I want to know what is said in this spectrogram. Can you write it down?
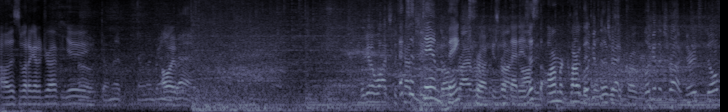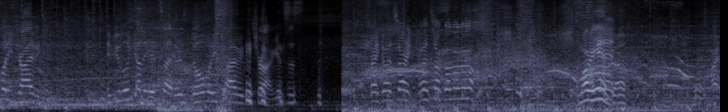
Oh, this is what I gotta drive. Yay. Oh, don't let, don't let Brandon Oh, wait. drive. We're gonna watch the That's a damn no bank driver in truck, the is what that is. That's the armored car that Look at the delivers the program. Look at the truck. There's nobody driving it. If you look on the inside, there's nobody driving the truck. It's just. Right, go ahead, start it. Go ahead, start. Go, go, go, go. I'm already in. All right,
